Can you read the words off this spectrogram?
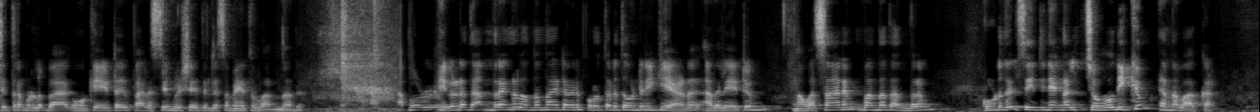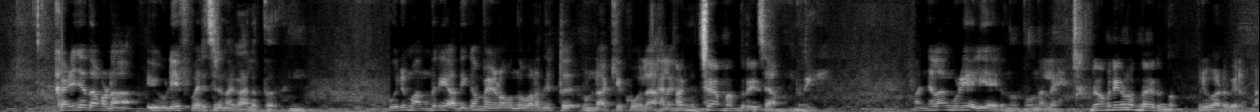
ചിത്രമുള്ള ബാഗുമൊക്കെ ആയിട്ട് പലസ്തീൻ വിഷയത്തിന്റെ സമയത്ത് വന്നത്. അപ്പോൾ ഇവരുടെ തന്ത്രങ്ങൾ ഒന്നൊന്നായിട്ട് അവർ പുറത്തെടുത്തുകൊണ്ടിരിക്കുകയാണ്. അതിൽ ഏറ്റവും അവസാനം വന്ന തന്ത്രം കൂടുതൽ സീറ്റ് ഞങ്ങൾ ചോദിക്കും എന്ന വാക്കാണ്. കഴിഞ്ഞ തവണ യു ഡി എഫ് ഭരിച്ചിരുന്ന കാലത്ത് ഒരു മന്ത്രി അധികം വേണമെന്ന് പറഞ്ഞിട്ട് ഉണ്ടാക്കിയ കോലാഹലം അഞ്ചാം മന്ത്രി. അഞ്ചാം മന്ത്രി. മഞ്ഞളാംകുഴി അലിയായിരുന്നു തോന്നല്ലേ നോമിനികൾ ഉണ്ടായിരുന്നു. ഒരുപാട് പേരുണ്ട്.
